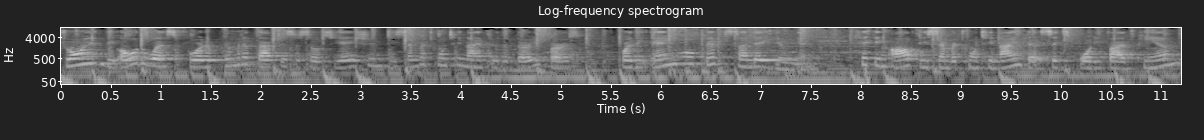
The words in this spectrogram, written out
Join the Old West Florida Primitive Baptist Association December 29th through the 31st for the annual Fifth Sunday Union, kicking off December 29th at 6:45 p.m.,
